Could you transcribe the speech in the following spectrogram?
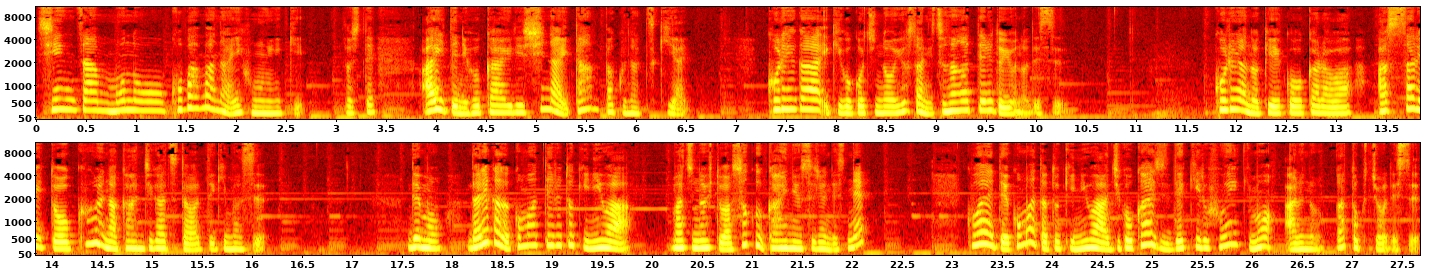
新参者を拒まない雰囲気。そして相手に深入りしない淡白な付き合い。これが生き心地の良さにつながっているというのです。これらの傾向からはあっさりとクールな感じが伝わってきます。でも誰かが困っている時には町の人は即介入するんですね。加えて困った時には自己開示できる雰囲気もあるのが特徴です。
